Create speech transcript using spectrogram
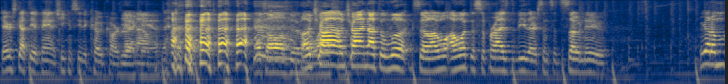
Derek's got the advantage. He can see the code card Yeah, right I now. That's all I was doing I'll the try. I'm trying not to look, so I want. I want the surprise to be there since it's so new. We got a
